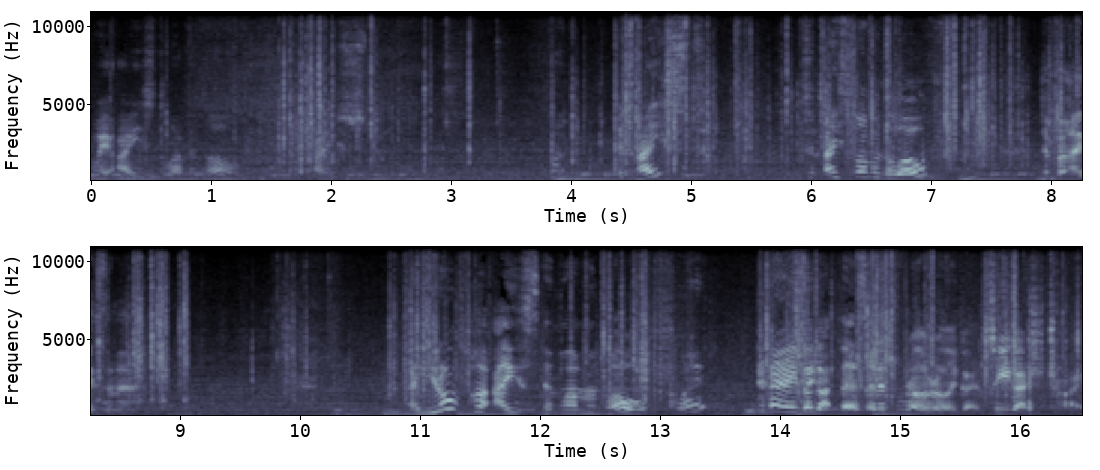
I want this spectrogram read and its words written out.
wait, iced lemon loaf. Iced? It's iced? It's an iced lemon loaf? And put ice in it. And you don't put ice in lemon loaf. What? Anyways, I got this and it's really, really good. So you guys should try it.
